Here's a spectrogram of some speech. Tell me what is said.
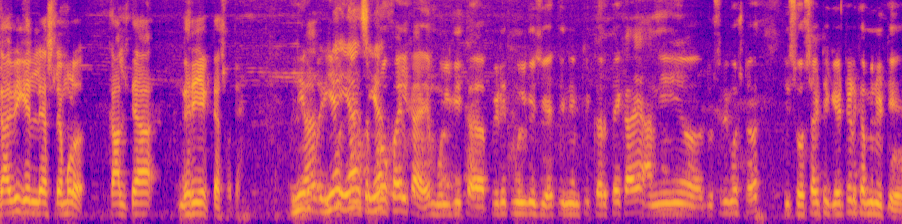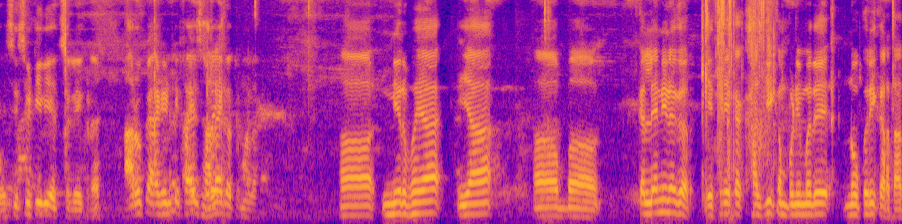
गावी गेलेले असल्यामुळं काल त्या घरी एकट्याच होत्या. प्रोफाईल काय आहे? मुलगी पीडित मुलगी जी आहे ती नेमकी करते काय? आणि दुसरी गोष्ट ही सोसायटी गेटेड कम्युनिटी आहे. सीसीटीव्ही आहेत सगळीकडे. आरोपी आयडेंटिफाय झालाय का तुम्हाला? निर्भया या अ, ब- कल्याणी नगर येथे एका खाजगी कंपनीमध्ये नोकरी करतात.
